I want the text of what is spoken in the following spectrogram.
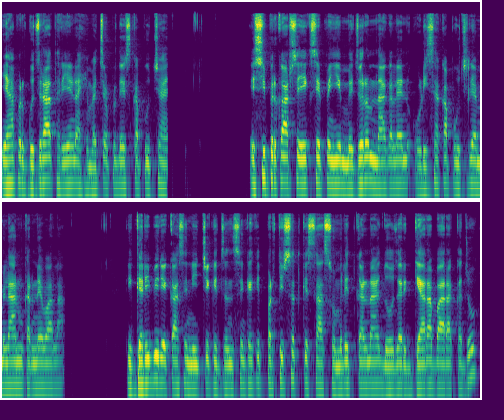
यहाँ पर गुजरात, हरियाणा, हिमाचल प्रदेश का पूछा है। इसी प्रकार से एक सेट में ये मिजोरम, नागालैंड उड़ीसा का पूछ लिया, मिलान करने वाला। कि गरीबी रेखा से नीचे की जनसंख्या के प्रतिशत के साथ सम्मिलित करना है। 2011-12 का जो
